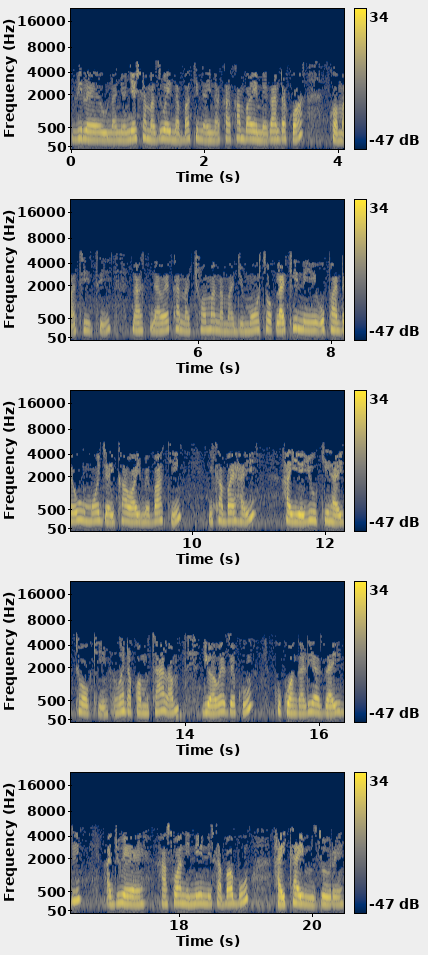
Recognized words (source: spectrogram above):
vile unanyonyesha maziwa inabaki na inakaa kama imeganda kwa kwa matiti, na naweka na choma na maji moto, lakini upande huu mmoja ikawa imebaki ni kama hai haiyeyuki haitoki. Huenda kwa mtaalam ndio aweze ku, kukuangalia zaidi, ajue haswa ni nini sababu haikai mzuri.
